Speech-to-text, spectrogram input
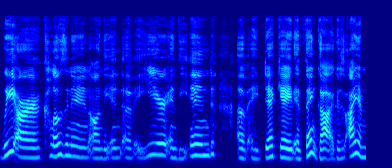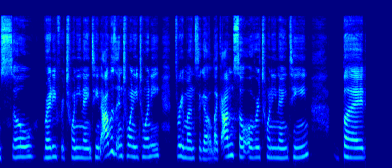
we are closing in on the end of a year and the end of a decade. And thank God, because I am so ready for 2019. I was in 2020 three months ago. Like, I'm so over 2019. But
